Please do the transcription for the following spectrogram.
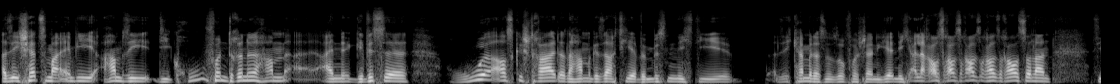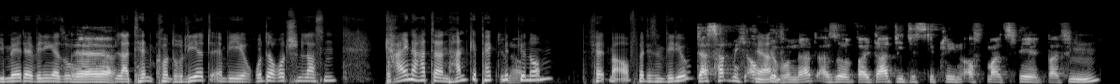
also ich schätze mal, irgendwie haben sie die Crew von drinnen, haben eine gewisse Ruhe ausgestrahlt oder haben gesagt, hier, wir müssen nicht die also ich kann mir das nur so vorstellen, hier nicht alle raus, raus, raus, raus, raus, sondern sie mehr oder weniger so ja, ja. latent kontrolliert irgendwie runterrutschen lassen. Keiner hat da ein Handgepäck genau. mitgenommen. Fällt mir auf bei diesem Video. Das hat mich auch ja. gewundert, also weil da die Disziplin oftmals fehlt bei vielen. Mhm.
